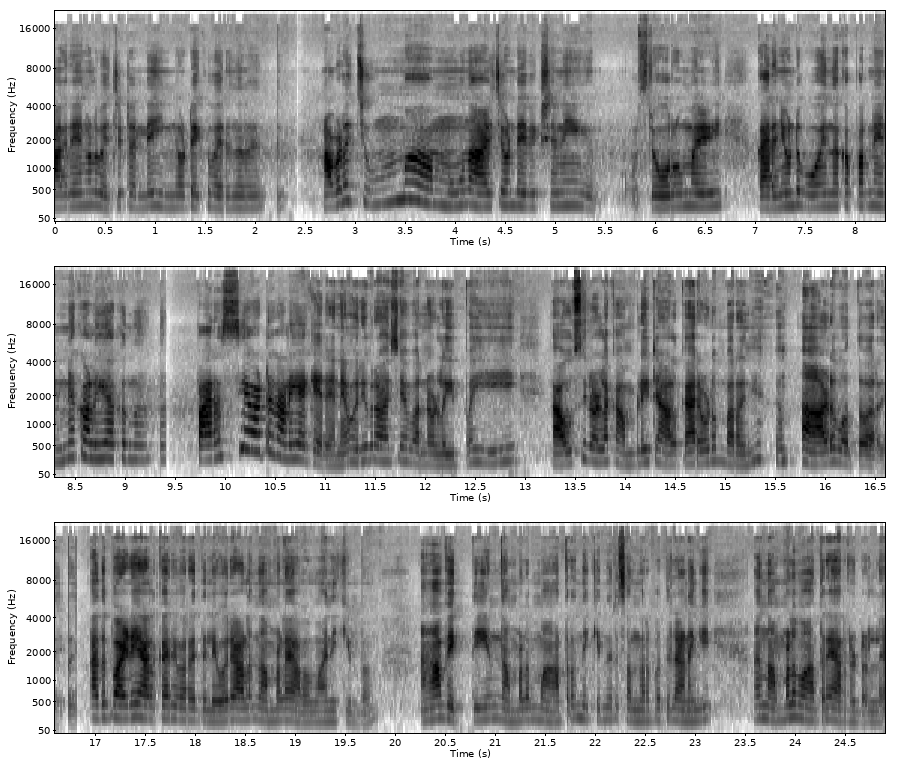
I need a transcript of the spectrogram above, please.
ആഗ്രഹങ്ങൾ വെച്ചിട്ടല്ലേ ഇങ്ങോട്ടേക്ക് വരുന്നത്. അവൾ ചുമ്മാ മൂന്നാഴ്ച കൊണ്ട് എവിക്ഷനി സ്റ്റോർ റൂം വഴി കരഞ്ഞുകൊണ്ട് പോയെന്നൊക്കെ പറഞ്ഞ് എന്നെ കളിയാക്കുന്നു. പരസ്യമായിട്ട് കളിയാക്കിയാരേനെ ഒരു പ്രാവശ്യമേ പറഞ്ഞുള്ളൂ. ഇപ്പം ഈ ഹൗസിലുള്ള കംപ്ലീറ്റ് ആൾക്കാരോടും പറഞ്ഞ് നാട് മൊത്തം പറഞ്ഞു അത് പഴയ ആൾക്കാർ പറയത്തില്ലേ? ഒരാൾ നമ്മളെ അപമാനിക്കുമ്പം ആ വ്യക്തിയും നമ്മൾ മാത്രം നിൽക്കുന്ന ഒരു സന്ദർഭത്തിലാണെങ്കിൽ അത് നമ്മൾ മാത്രമേ അറിഞ്ഞിട്ടുള്ളൂ.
